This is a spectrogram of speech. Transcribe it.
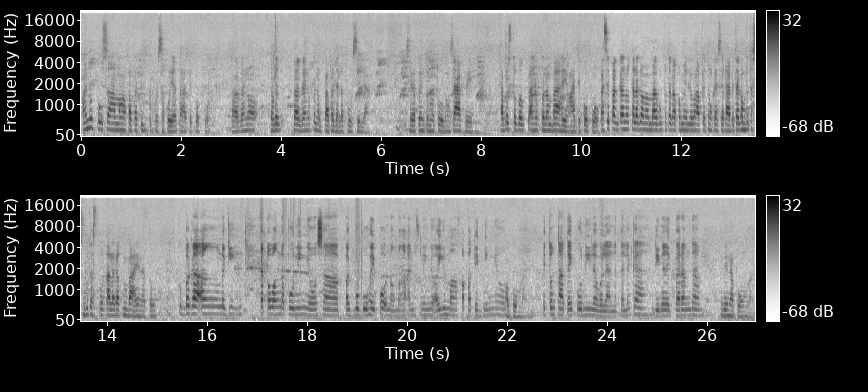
Ano po sa mga kapatid ko po, sa kuya at ate ko po, pag ano, tulad, pag ano po, nagpapadala po sila. Sila po yung tumutulong sa akin. Tapos to pag paano po ng bahay, ang ate ko po. Kasi pag ano talaga, man, bago po talaga kami lumapit nung kay Sir Rapi, tagang butas-butas po talaga itong bahay na to. Kumbaga, ang naging katuwang na po ninyo sa pagbubuhay po ng mga anak ninyo ay yung mga kapatid ninyo. Opo, ma'am. Itong tatay po nila wala na talaga. Hindi na nagparamdam. Hindi na po, ma'am.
